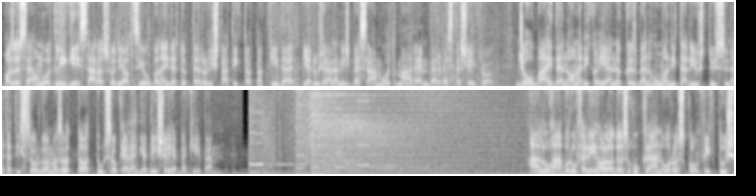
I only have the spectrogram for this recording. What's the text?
Az összehangolt légi és szárazföldi akciókban egyre több terroristát iktatnak ki, de Jeruzsálem is beszámolt már emberveszteségről. Joe Biden amerikai elnök közben humanitárius tűzszünetet is szorgalmazott a túszok elengedése érdekében. Álló háború felé halad az ukrán-orosz konfliktus.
